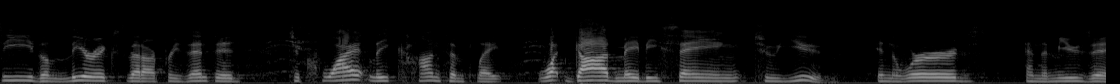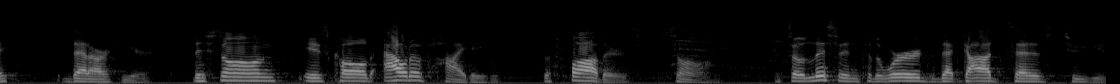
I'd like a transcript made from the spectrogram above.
see the lyrics that are presented to quietly contemplate what God may be saying to you in the words and the music that are here. This song is called Out of Hiding, the Father's song. And so listen to the words that God says to you.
